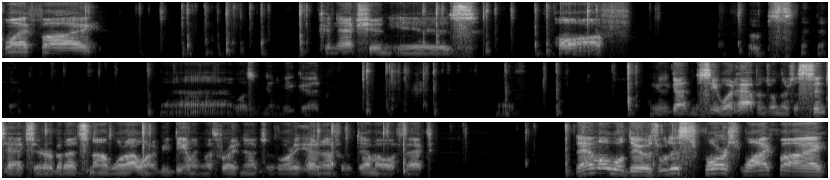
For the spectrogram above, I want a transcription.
Wi-Fi connection is off. Oops. uh, wasn't going to be good. You've gotten to see what happens when there's a syntax error, but that's not what I want to be dealing with right now because we've already had enough of the demo effect. Then what we'll do is we'll just force Wi-Fi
